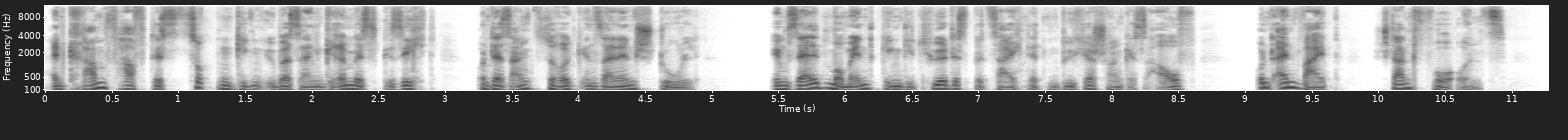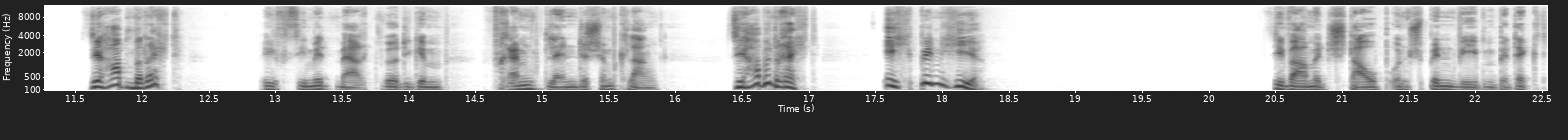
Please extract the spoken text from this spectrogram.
ein krampfhaftes Zucken ging über sein grimmes Gesicht, und er sank zurück in seinen Stuhl. Im selben Moment ging die Tür des bezeichneten Bücherschrankes auf, und ein Weib stand vor uns. »Sie haben recht«, rief sie mit merkwürdigem, fremdländischem Klang. »Sie haben recht. Ich bin hier.« Sie war mit Staub und Spinnweben bedeckt,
